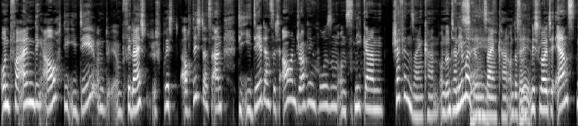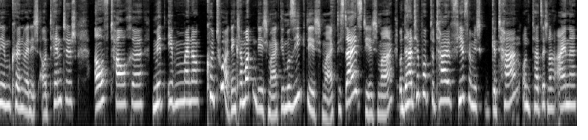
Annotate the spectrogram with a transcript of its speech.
und vor allen Dingen auch die Idee, und ähm, vielleicht spricht auch dich das an, die Idee, dass ich auch in Jogginghosen und Sneakern Chefin sein kann und Unternehmerin Safe. sein kann und dass Safe. mich Leute ernst nehmen können, wenn ich authentisch auftauche mit eben meiner Kultur, den Klamotten, die ich mag, die Musik, die ich mag, die Styles, die ich mag. Und da hat Hip-Hop total viel für mich getan und tatsächlich noch eine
